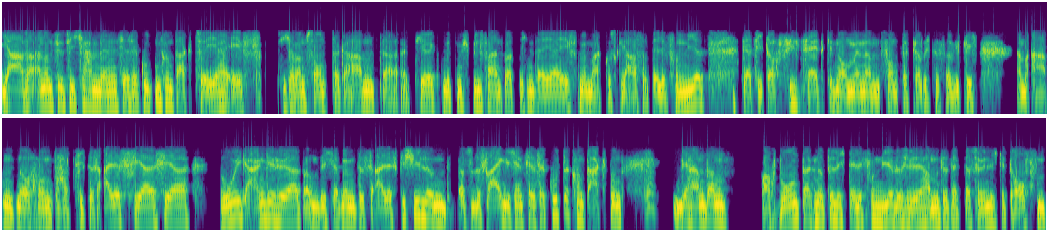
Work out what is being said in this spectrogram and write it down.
Ja, also an und für sich haben wir einen sehr, sehr guten Kontakt zur EHF. Ich habe am Sonntagabend äh, direkt mit dem Spielverantwortlichen der EHF, mit Markus Glaser, telefoniert. Der hat sich da auch viel Zeit genommen am Sonntag, glaube ich, das war wirklich am Abend noch und hat sich das alles sehr, sehr ruhig angehört und ich habe ihm das alles geschildert und also das war eigentlich ein sehr, sehr guter Kontakt und wir haben dann auch Montag natürlich telefoniert, also wir haben uns jetzt nicht persönlich getroffen,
